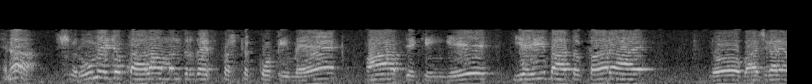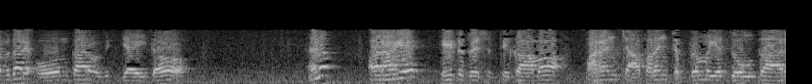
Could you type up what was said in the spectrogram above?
है ना? शुरू में जो पहला मंत्र था स्पष्ट कोटि में, आप देखेंगे, यही बात कह रहा है। जो भाषा ने बता रहे, ओंकार विद्या तो है ना? और आगे एक सत्य काम परंच अपरंच ब्रह्म यद ओंकार।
